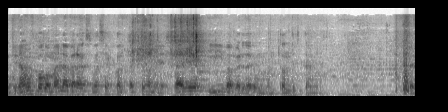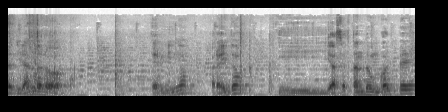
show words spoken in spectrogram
Inclinamos un poco más, la Paradox va a hacer contacto con el estadio y va a perder un montón de estamina. Pero tirándolo erguido, paradito y acertando un golpe,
